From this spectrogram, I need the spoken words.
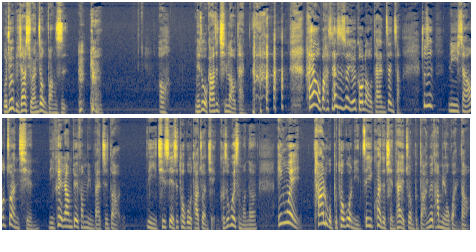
我就会比较喜欢这种方式。哦，没错，我刚刚是亲老痰，还好吧？三十岁有一口老痰很正常。就是你想要赚钱，你可以让对方明白知道，你其实也是透过他赚钱。可是为什么呢？因为他如果不透过你这一块的钱，他也赚不到，因为他没有管道。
